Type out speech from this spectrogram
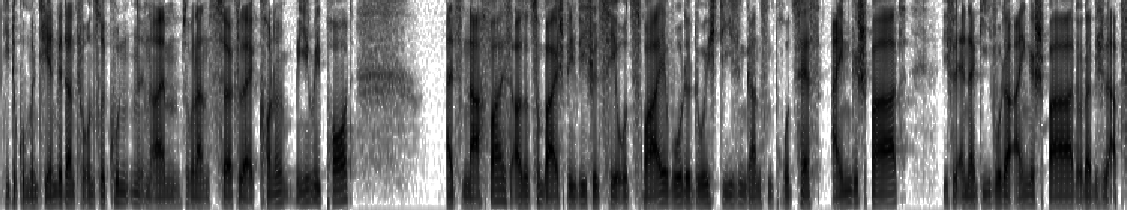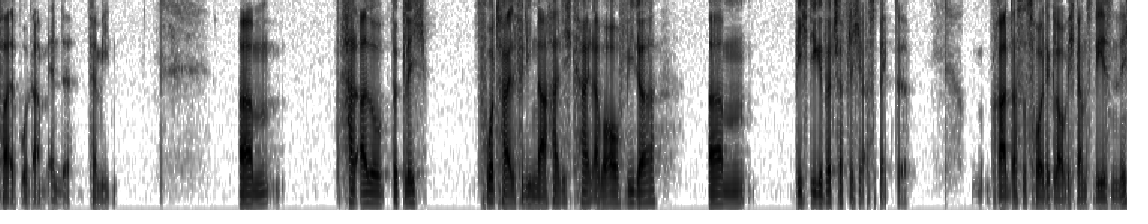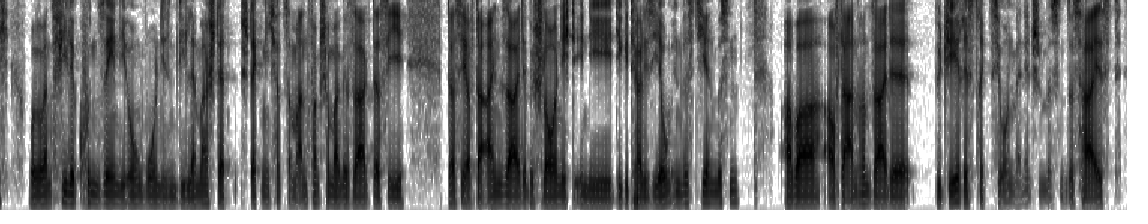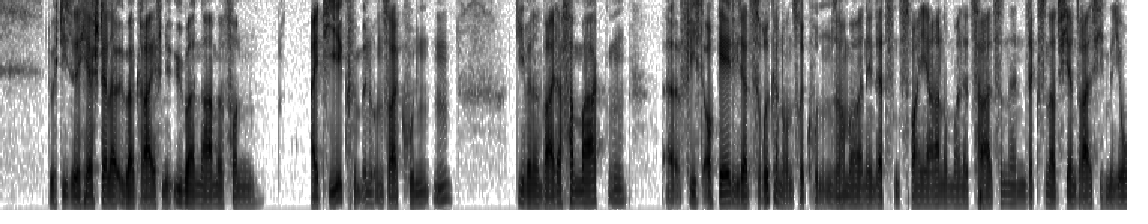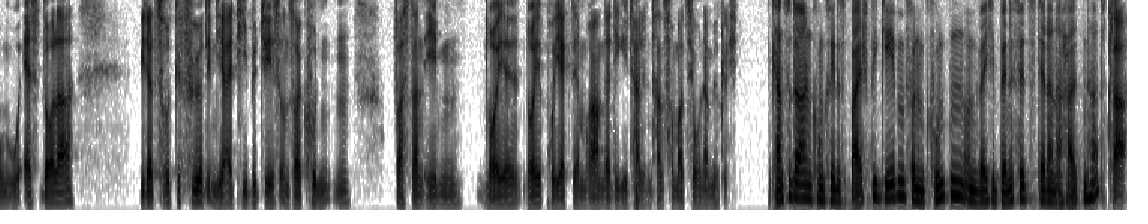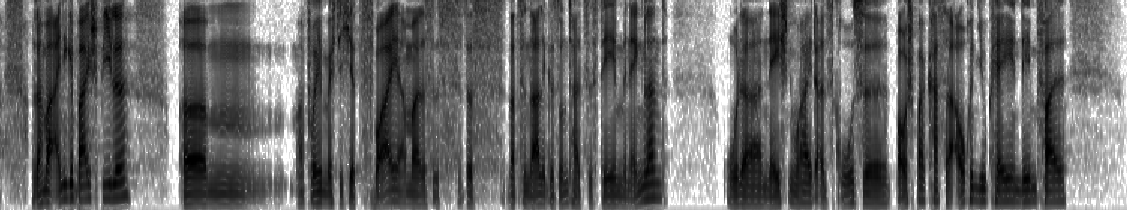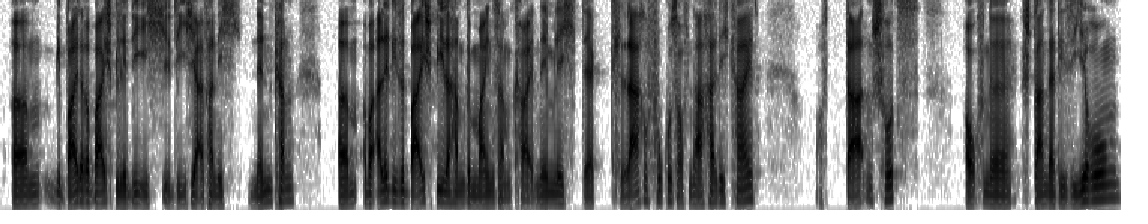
die dokumentieren wir dann für unsere Kunden in einem sogenannten Circular Economy Report als Nachweis, also zum Beispiel, wie viel CO2 wurde durch diesen ganzen Prozess eingespart, wie viel Energie wurde eingespart oder wie viel Abfall wurde am Ende vermieden. Ähm, hat also wirklich Vorteile für die Nachhaltigkeit, aber auch wieder ähm, wichtige wirtschaftliche Aspekte gerade das ist heute, glaube ich, ganz wesentlich, wo wir ganz viele Kunden sehen, die irgendwo in diesem Dilemma ste stecken. Ich hatte es am Anfang schon mal gesagt, dass sie, dass sie auf der einen Seite beschleunigt in die Digitalisierung investieren müssen, aber auf der anderen Seite Budgetrestriktionen managen müssen. Das heißt, durch diese herstellerübergreifende Übernahme von IT-Equipment unserer Kunden, die wir dann weitervermarkten, äh, fließt auch Geld wieder zurück an unsere Kunden. So haben wir in den letzten zwei Jahren, um mal eine Zahl zu nennen, 634 Millionen US-Dollar wieder zurückgeführt in die IT-Budgets unserer Kunden, was dann eben neue, neue Projekte im Rahmen der digitalen Transformation ermöglicht. Kannst du da ein konkretes Beispiel geben von einem Kunden und welche Benefits der dann erhalten hat? Klar, also haben wir einige Beispiele. Ähm, Vorher möchte ich jetzt zwei. Einmal, das ist das nationale Gesundheitssystem in England oder Nationwide als große Bausparkasse, auch in UK in dem Fall. Ähm, gibt weitere Beispiele, die ich, die ich hier einfach nicht nennen kann. Ähm, aber alle diese Beispiele haben Gemeinsamkeit, nämlich der klare Fokus auf Nachhaltigkeit, auf Datenschutz, auf eine Standardisierung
